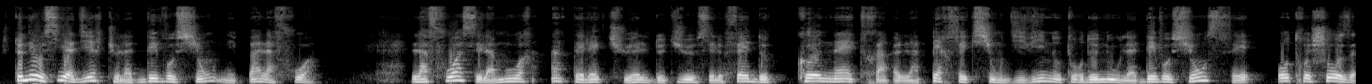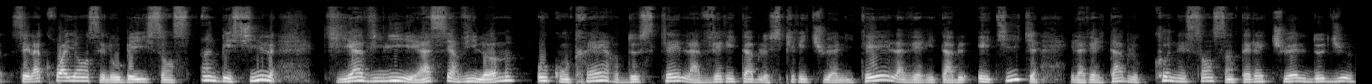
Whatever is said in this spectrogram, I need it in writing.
Je tenais aussi à dire que la dévotion n'est pas la foi. La foi, c'est l'amour intellectuel de Dieu, c'est le fait de connaître la perfection divine autour de nous. La dévotion, c'est autre chose, c'est la croyance et l'obéissance imbécile qui avilit et asservit l'homme au contraire de ce qu'est la véritable spiritualité, la véritable éthique et la véritable connaissance intellectuelle de Dieu.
